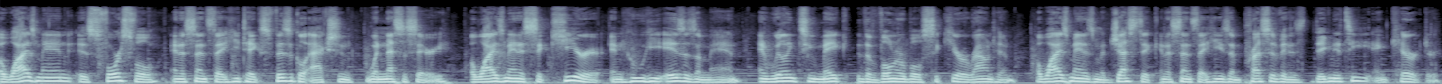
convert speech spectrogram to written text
A wise man is forceful in a sense that he takes physical action when necessary. A wise man is secure in who he is as a man and willing to make the vulnerable secure around him. A wise man is majestic in a sense that he is impressive in his dignity and character.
